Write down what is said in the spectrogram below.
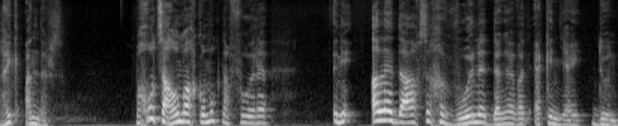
lyk anders. Maar God se almag kom ook na vore in die alledaagse gewone dinge wat ek en jy doen.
